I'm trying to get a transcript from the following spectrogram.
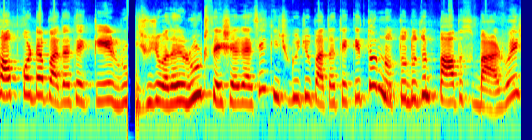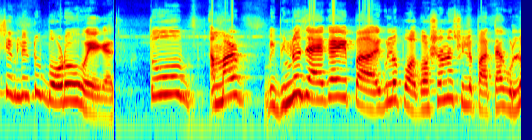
সব কটা পাতা থেকে কিছু কিছু পাতা রুটস এসে গেছে, কিছু কিছু পাতা থেকে তো নতুন নতুন পাপস বার হয়ে সেগুলো একটু বড় হয়ে গেছে। তো আমার বিভিন্ন জায়গায় এগুলো বসানো ছিল পাতাগুলো।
